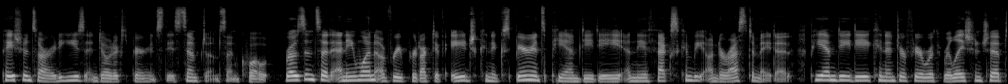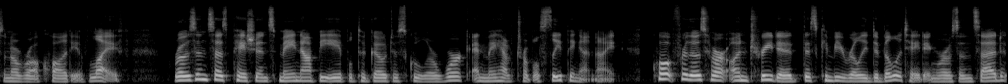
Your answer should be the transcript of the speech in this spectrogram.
patients are at ease and don't experience these symptoms, end quote. Rosen said anyone of reproductive age can experience PMDD and the effects can be underestimated. PMDD can interfere with relationships and overall quality of life. Rosen says patients may not be able to go to school or work and may have trouble sleeping at night. Quote, for those who are untreated, this can be really debilitating, Rosen said.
